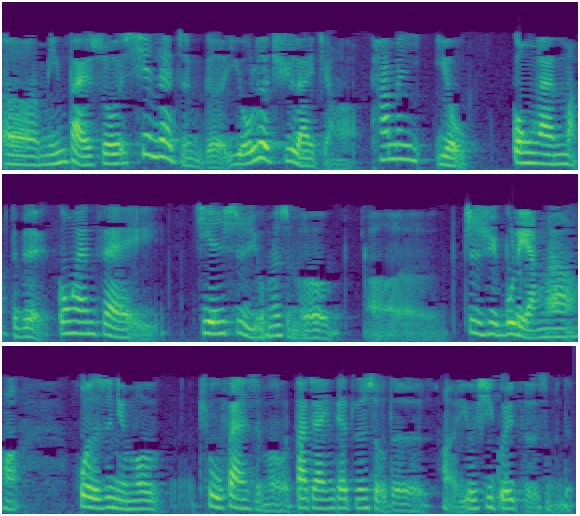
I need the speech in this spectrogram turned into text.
呃明白说，现在整个游乐区来讲啊，他们有公安嘛，对不对？公安在监视有没有什么呃秩序不良啊，哈，或者是你有没有？触犯什么大家应该遵守的啊游戏规则什么的，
